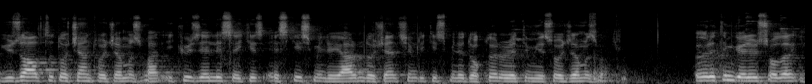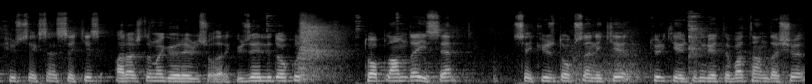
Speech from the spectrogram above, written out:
106 doçent hocamız var. 258 eski ismiyle yardım doçent, şimdiki ismiyle doktor öğretim üyesi hocamız var. Öğretim görevlisi olarak 288, araştırma görevlisi olarak 159, toplamda ise 892 Türkiye Cumhuriyeti vatandaşı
